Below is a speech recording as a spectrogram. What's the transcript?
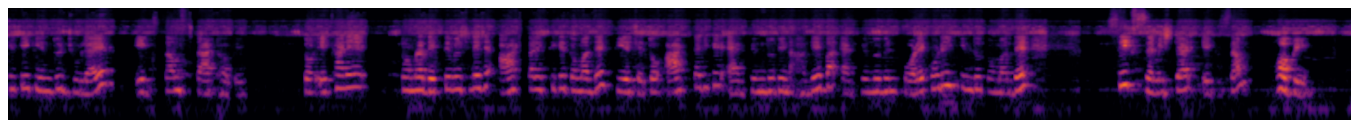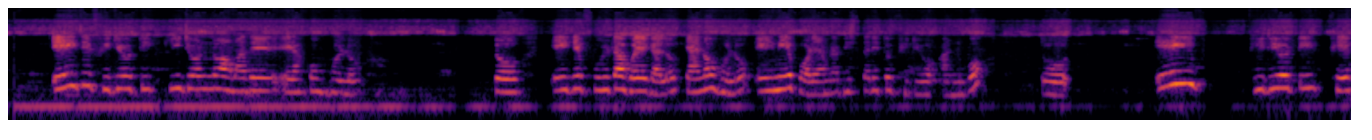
থেকে কিন্তু জুলাইয়ের এক্সাম স্টার্ট হবে। তো এখানে তোমরা দেখতে পেয়েছিলে যে আট তারিখ থেকে তোমাদের দিয়েছে। তো আট তারিখের একদিন, দুদিন আগে বা একদিন, দুদিন পরে করেই কিন্তু তোমাদের সিক্স সেমিস্টার এক্সাম হবে। এই যে ভিডিওটি কি জন্য আমাদের এরকম হলো? তো এই যে ফুলটা হয়ে গেল, কেন হলো? এই নিয়ে পরে আমরা বিস্তারিত ভিডিও আনব। তো এই ভিডিওটি ফেক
